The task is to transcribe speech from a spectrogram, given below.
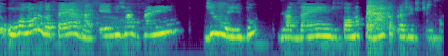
O rolão da Doterra, ele já vem diluído, já vem de forma pronta para a gente utilizar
